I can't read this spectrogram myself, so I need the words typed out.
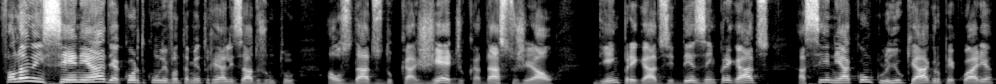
Falando em CNA, de acordo com o um levantamento realizado junto aos dados do CAGED, o Cadastro Geral de Empregados e Desempregados, a CNA concluiu que a agropecuária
